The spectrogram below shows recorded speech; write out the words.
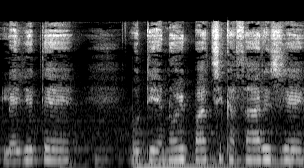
Λέγεται ότι ενώ η Πάτσι καθάριζε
